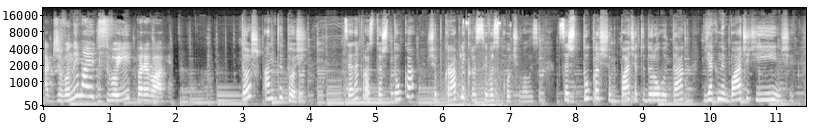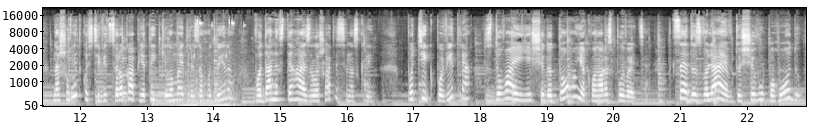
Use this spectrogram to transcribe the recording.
адже вони мають свої переваги. Тож антидощ. Це не просто штука, щоб краплі красиво скочувались. Це штука, щоб бачити дорогу так, як не бачать її інші. На швидкості від 45 км за годину вода не встигає залишатися на склі. Потік повітря здуває її ще до того, як вона розпливеться. Це дозволяє в дощову погоду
